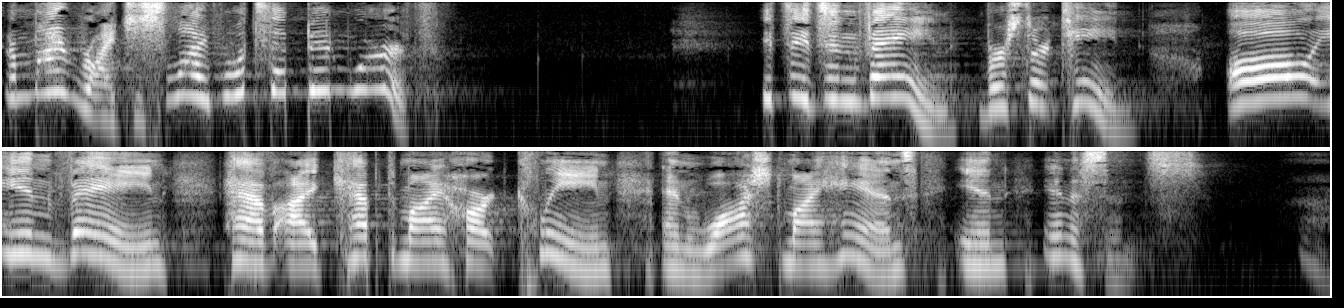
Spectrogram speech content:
you know, my righteous life, what's that been worth? It's, it's in vain. Verse 13. All in vain have I kept my heart clean and washed my hands in innocence. Oh.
